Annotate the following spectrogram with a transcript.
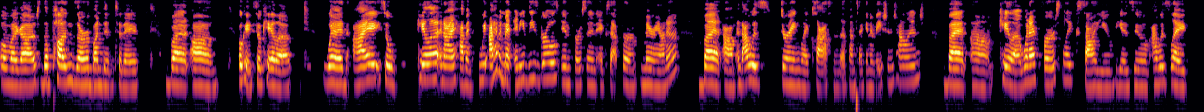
oh my gosh, the puns are abundant today. But um, okay, so Kayla, when I so Kayla and I haven't we I haven't met any of these girls in person except for Mariana, But um, and that was during like class in the Femtech Innovation Challenge. But um, Kayla, when I first like saw you via Zoom, I was like,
